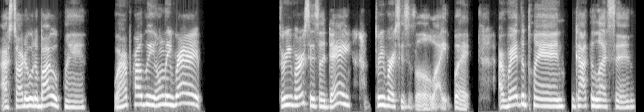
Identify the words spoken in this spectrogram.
I started with a Bible plan where I probably only read three verses a day. Three verses is a little light, but I read the plan, got the lesson,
